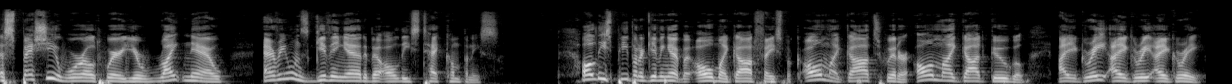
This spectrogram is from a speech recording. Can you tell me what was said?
Especially a world where you're right now, everyone's giving out about all these tech companies. All these people are giving out about, oh my God, Facebook. Oh my God, Twitter. Oh my God, Google. I agree. I agree. I agree.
